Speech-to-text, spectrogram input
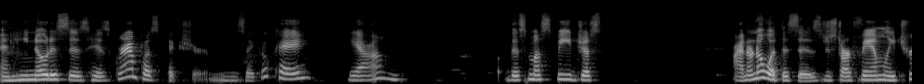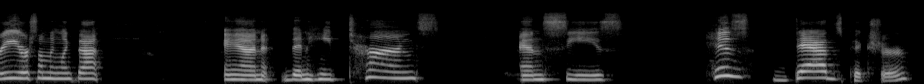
and he notices his grandpa's picture. And he's like, okay, yeah, this must be just, I don't know what this is, just our family tree or something like that. And then he turns and sees his dad's picture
